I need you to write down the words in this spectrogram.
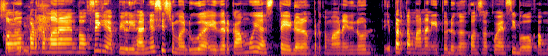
Kalau pertemanan yang toksik ya pilihannya sih cuma dua, either kamu ya stay dalam pertemanan ini pertemanan itu dengan konsekuensi bahwa kamu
